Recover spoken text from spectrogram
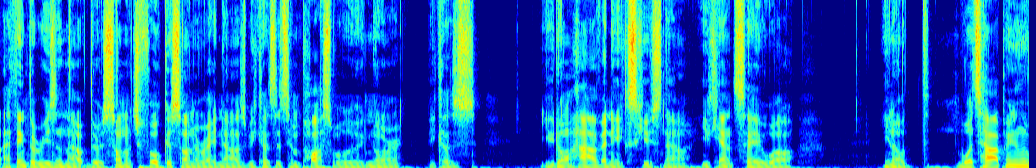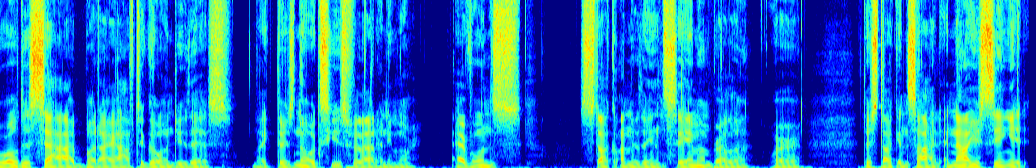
I think the reason that there's so much focus on it right now is because it's impossible to ignore because you don't have any excuse now. You can't say, well, you know, th- what's happening in the world is sad, but I have to go and do this. Like, there's no excuse for that anymore. Everyone's stuck under the same umbrella where they're stuck inside. And now you're seeing it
